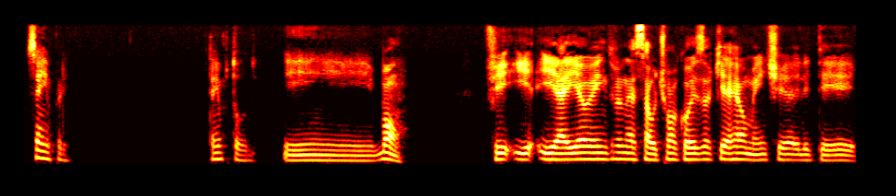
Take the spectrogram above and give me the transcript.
Sempre. O tempo todo. E, bom, e, e aí eu entro nessa última coisa que é realmente ele ter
